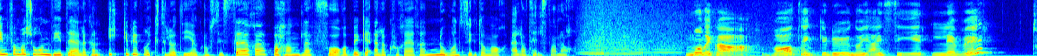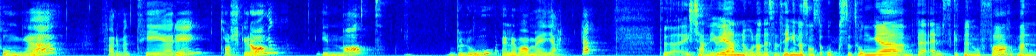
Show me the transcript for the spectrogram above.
Informasjonen vi deler kan ikke bli brukt til å diagnostisere, behandle, forebygge eller kurere noen sykdommer eller tilstander. Monica, hva tenker du når jeg sier lever, tunge, fermentering, torskerogn, innmat, blod, eller hva med hjerte? Jeg kjenner jo igjen noen av disse tingene, sånn som oksetunge. Det elsket min morfar. Men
